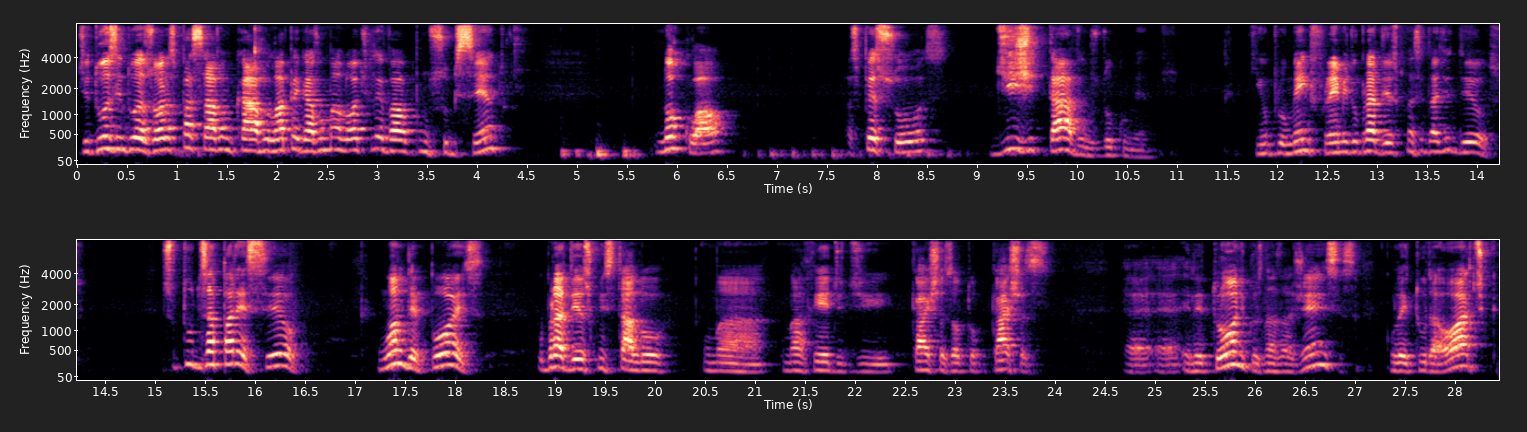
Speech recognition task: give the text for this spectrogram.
de duas em duas horas passava um carro lá, pegava um malote e levava para um subcentro, no qual as pessoas digitavam os documentos, que iam para o mainframe do Bradesco na Cidade de Deus. Isso tudo desapareceu. Um ano depois, o Bradesco instalou uma, uma rede de caixas, auto, caixas é, é, eletrônicos nas agências, com leitura ótica,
